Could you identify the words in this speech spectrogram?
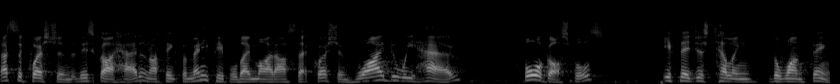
That's the question that this guy had, and I think for many people they might ask that question. Why do we have four gospels if they're just telling the one thing?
